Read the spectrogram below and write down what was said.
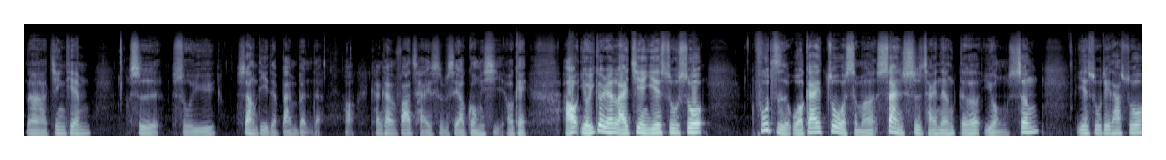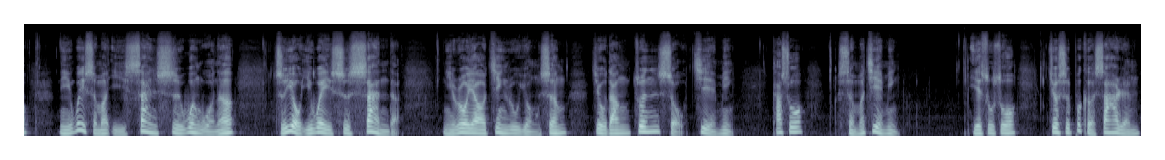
那今天是属于上帝的版本的。看看发财是不是要恭喜？OK，好，有一个人来见耶稣说：“夫子，我该做什么善事才能得永生？”耶稣对他说：“你为什么以善事问我呢？只有一位是善的。你若要进入永生，就当遵守诫命。”他说：“什么诫命？”耶稣说：“就是不可杀人，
